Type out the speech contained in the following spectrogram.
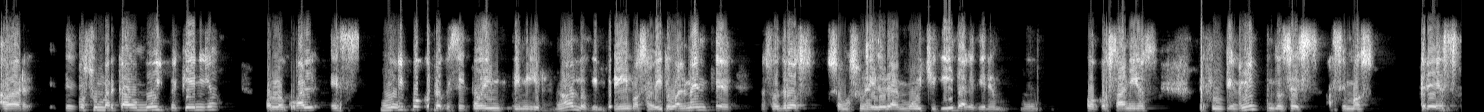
a ver, tenemos un mercado muy pequeño, por lo cual es muy poco lo que se puede imprimir, ¿no? Lo que imprimimos habitualmente, nosotros somos una editorial muy chiquita que tiene pocos años de funcionamiento, entonces hacemos tres,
